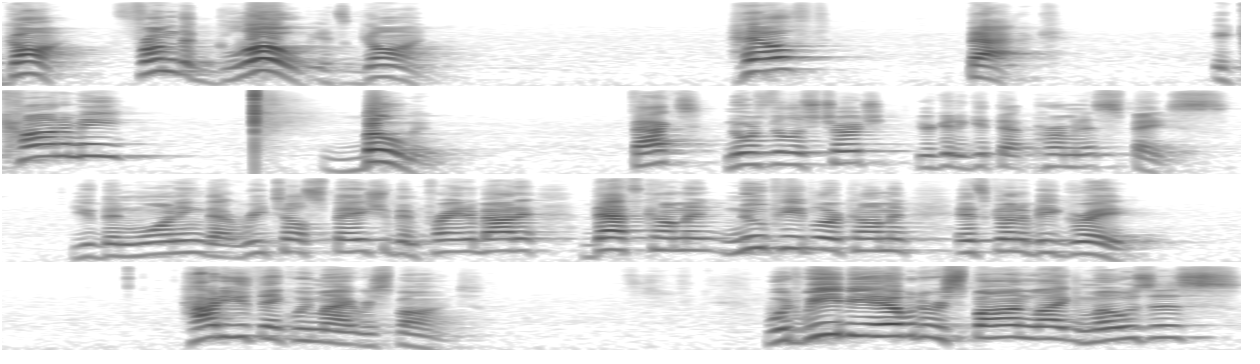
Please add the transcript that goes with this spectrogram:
Gone. From the globe, it's gone. Health, back. Economy, booming. In fact, North Village Church, you're going to get that permanent space. You've been wanting that retail space, you've been praying about it. That's coming. New people are coming. It's going to be great. How do you think we might respond? Would we be able to respond like Moses?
